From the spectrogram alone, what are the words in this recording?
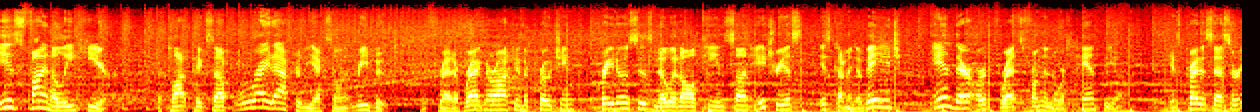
is finally here. The plot picks up right after the excellent reboot. The threat of Ragnarok is approaching, Kratos' know it all teen son Atreus is coming of age, and there are threats from the Norse pantheon. Its predecessor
